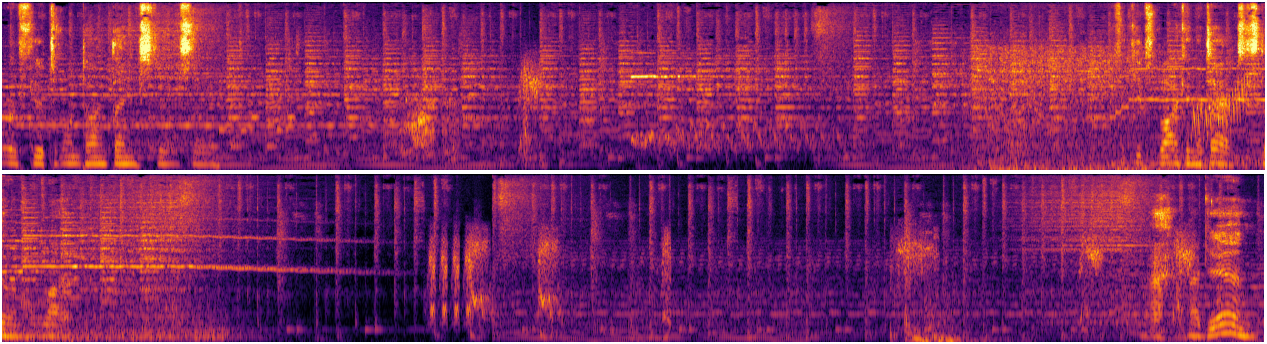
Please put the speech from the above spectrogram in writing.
or if it's a one-time thing still, so... If it keeps blocking attacks, it's doing a whole lot. Ah, again!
